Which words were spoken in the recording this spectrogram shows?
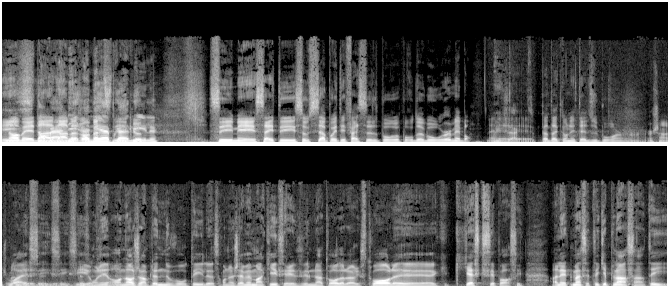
Non, mais dans, Non, mais dans la année, majeure année partie après des cas, année. là. C'est, mais ça a été, ça aussi, ça n'a pas été facile pour, pour De Boer, mais bon, euh, peut-être qu'on était dû pour un, un changement. Ouais, de- c'est, de- c'est- on, est, on nage en pleine nouveauté. Là. On n'a jamais manqué les séries éliminatoires de leur histoire. là. Qu'est-ce qui s'est passé? Honnêtement, cette équipe-là en santé,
